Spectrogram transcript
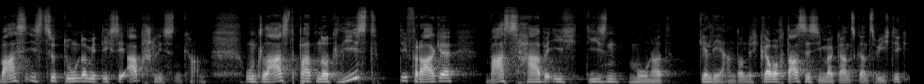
Was ist zu tun, damit ich sie abschließen kann? Und last but not least die Frage, was habe ich diesen Monat gelernt. Und ich glaube, auch das ist immer ganz, ganz wichtig.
